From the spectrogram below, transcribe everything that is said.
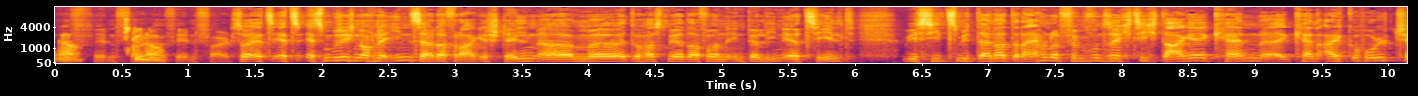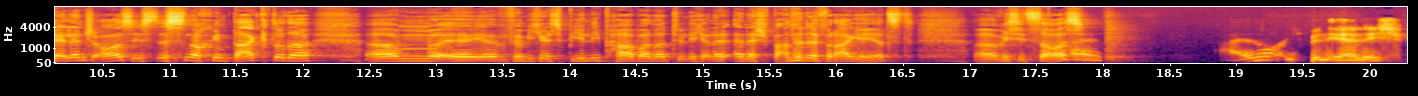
Ja, auf jeden Fall. Genau. Auf jeden Fall. So, jetzt, jetzt, jetzt muss ich noch eine Insider-Frage stellen. Ähm, du hast mir davon in Berlin erzählt. Wie sieht es mit deiner 365 Tage kein, kein Alkohol-Challenge aus? Ist es noch intakt oder ähm, äh, für mich als Bierliebhaber natürlich eine, eine spannende Frage jetzt. Äh, wie sieht es da aus? Also, ich bin ehrlich.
